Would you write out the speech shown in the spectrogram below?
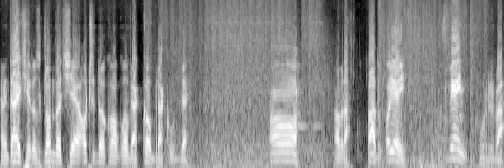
Pamiętajcie, rozglądać się oczy dookoła głowy jak kobra, kurde. O! Dobra, padł. Ojej! Zmień, kurwa.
